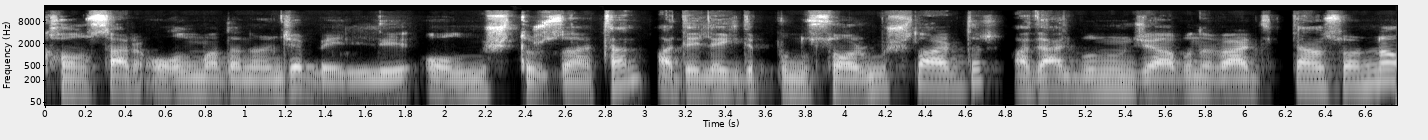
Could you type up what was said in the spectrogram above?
konser olmadan önce belli olmuştur zaten. Adele gidip bunu sormuşlardır. Adele bunun cevabını verdikten sonra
